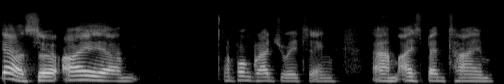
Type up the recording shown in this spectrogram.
Yeah, so I, um, upon graduating, um, I spent time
